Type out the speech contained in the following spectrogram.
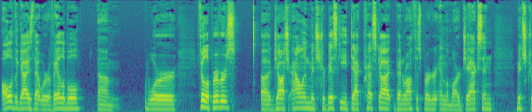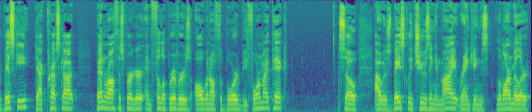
all of the guys that were available um, were Philip Rivers, uh, Josh Allen, Mitch Trubisky, Dak Prescott, Ben Roethlisberger, and Lamar Jackson. Mitch Trubisky, Dak Prescott, Ben Roethlisberger, and Philip Rivers all went off the board before my pick. So I was basically choosing in my rankings Lamar Miller,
